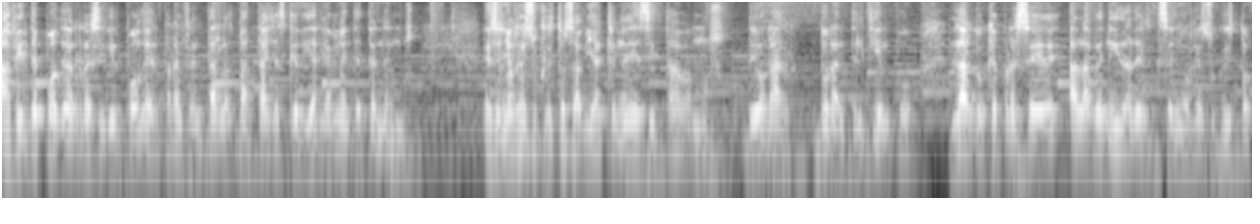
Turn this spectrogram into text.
a fin de poder recibir poder para enfrentar las batallas que diariamente tenemos. El Señor Jesucristo sabía que necesitábamos de orar durante el tiempo largo que precede a la venida del Señor Jesucristo.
